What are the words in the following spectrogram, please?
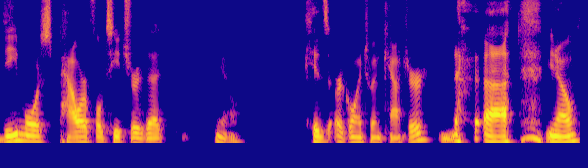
the most powerful teacher that you know kids are going to encounter. uh, you know,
